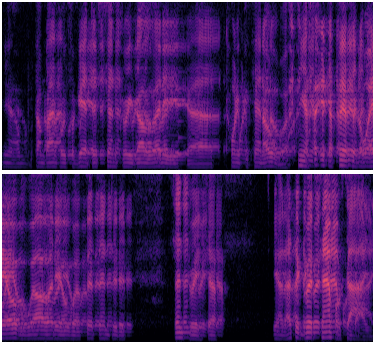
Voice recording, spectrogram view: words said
you know, sometimes we forget this century's already uh, 20% over. you know, it's a fifth of the way over. We're already over a fifth into the century. So, yeah, that's a good sample size.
